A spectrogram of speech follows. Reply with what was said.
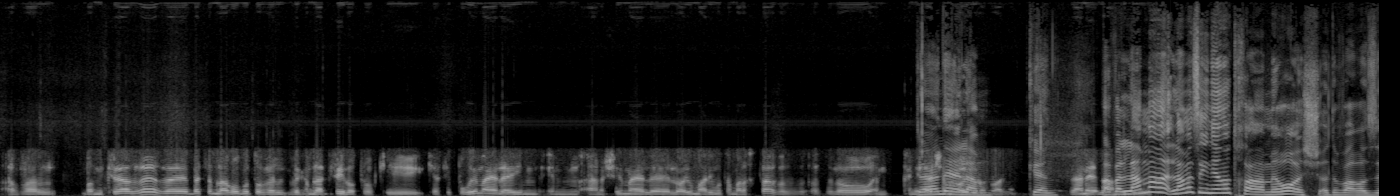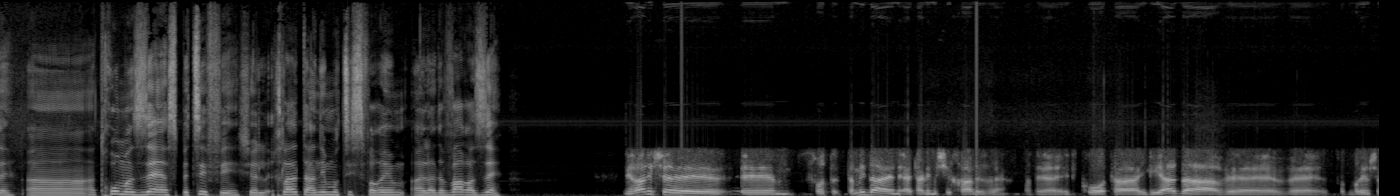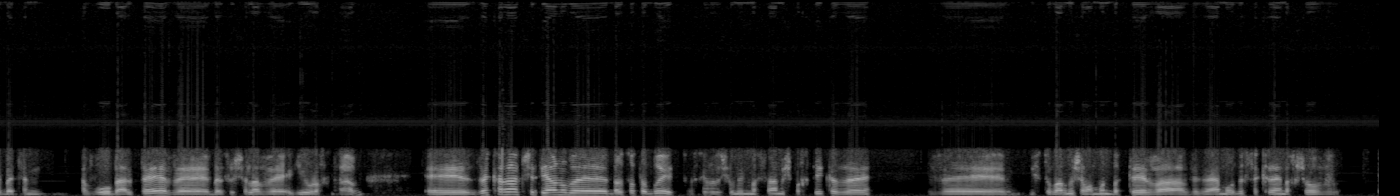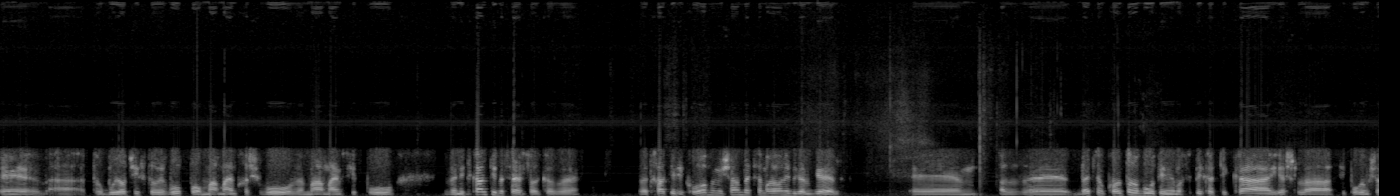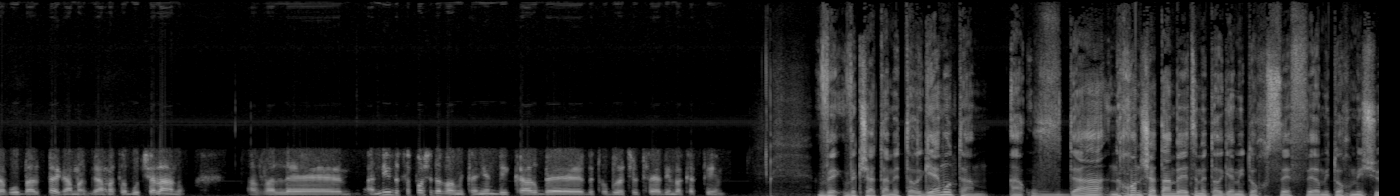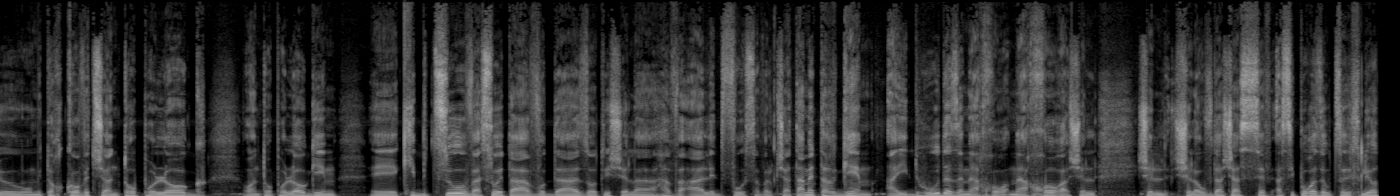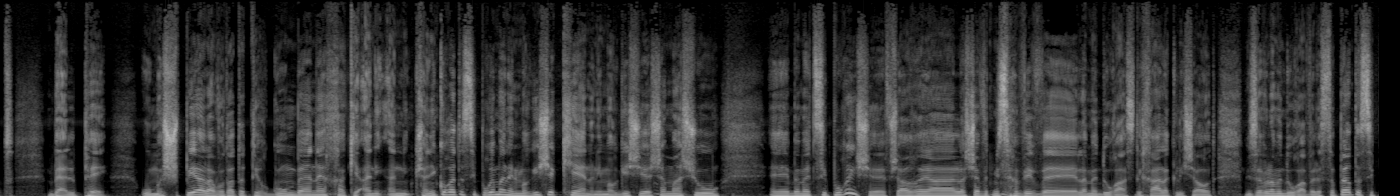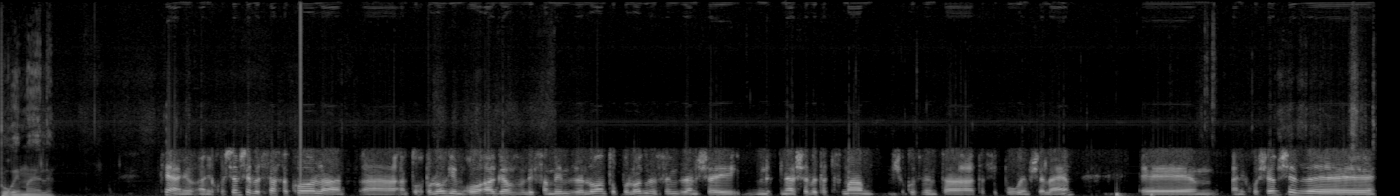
אבל במקרה הזה זה בעצם להרוג אותו וגם להציל אותו, כי, כי הסיפורים האלה, אם, אם האנשים האלה לא היו מעלים אותם על הכתב, אז, אז זה לא, הם כנראה שהם לא היו לנו עליהם. כן. זה היה נעלם. אבל למה, למה זה עניין אותך מראש, הדבר הזה, התחום הזה הספציפי, של החלטת אני מוציא ספרים על הדבר הזה? נראה לי ש... אמ, זאת אומרת, תמיד הייתה לי משיכה לזה. לקרוא את האיליאדה ודברים שבעצם עברו בעל פה ובאיזשהו שלב הגיעו לכתב. אה, זה קרה כשטיילנו בארצות הברית, עשינו איזשהו מין מסע משפחתי כזה, והסתובבנו שם המון בטבע, וזה היה מאוד מסקרן לחשוב אה, התרבויות שהסתובבו פה, מה, מה הם חשבו ומה הם סיפרו, ונתקלתי בספר כזה, והתחלתי לקרוא, ומשם בעצם הרעיון התגלגל. אה, אז בעצם כל תרבות, אם היא מספיק עתיקה, יש לה סיפורים שעברו בעל פה, גם, גם התרבות שלנו. אבל uh, אני בסופו של דבר מתעניין בעיקר בתרבויות של ציידים וקטים. וכשאתה מתרגם אותם, העובדה, נכון שאתה בעצם מתרגם מתוך ספר, מתוך מישהו, מתוך קובץ שאנתרופולוג או אנתרופולוגים אה, קיבצו ועשו את העבודה הזאת של ההבאה לדפוס, אבל כשאתה מתרגם, ההדהוד הזה מאחור, מאחורה של, של, של העובדה שהסיפור הזה הוא צריך להיות בעל פה, הוא משפיע על עבודת התרגום בעיניך? כי אני, אני, כשאני קורא את הסיפורים האלה, אני מרגיש שכן, אני מרגיש שיש שם משהו... אה, באמת סיפורי, שאפשר היה לשבת מסביב אה, למדורה, סליחה על הקלישאות, מסביב למדורה ולספר את הסיפורים האלה. כן, אני, אני חושב שבסך הכל האנתרופולוגים, או אגב, לפעמים זה לא אנתרופולוגים, לפעמים זה אנשי בני השבט עצמם שכותבים את הסיפורים שלהם. אה, אני חושב שזה...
